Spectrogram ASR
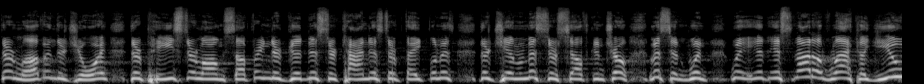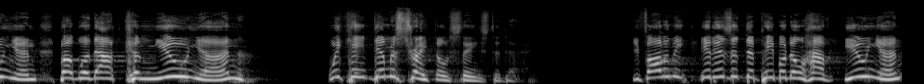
Their love and their joy, their peace, their long suffering, their goodness, their kindness, their faithfulness, their gentleness, their self-control. Listen, when, when it's not a lack of union, but without communion, we can't demonstrate those things today. You follow me? It isn't that people don't have union.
